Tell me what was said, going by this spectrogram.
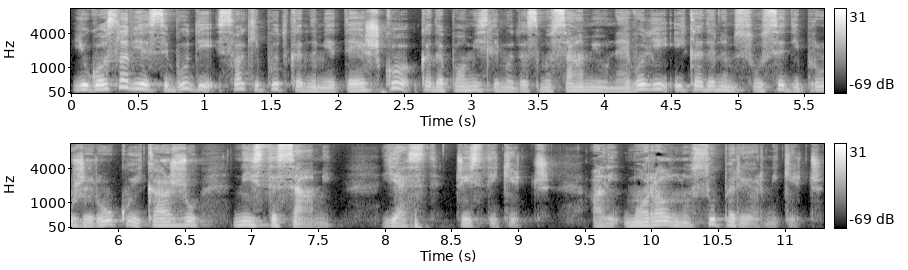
Jugoslavija se budi svaki put kad nam je teško, kada pomislimo da smo sami u nevolji i kada nam susedi pruže ruku i kažu niste sami. Jeste, čisti kič ali moralno superiorni kič.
